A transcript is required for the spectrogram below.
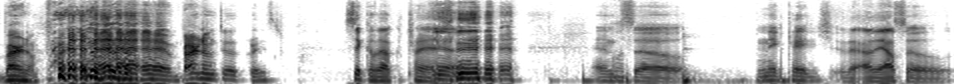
Burn them. Burn them to a crisp. Sick of Alcatraz. and What- so Nick Cage, uh, they also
